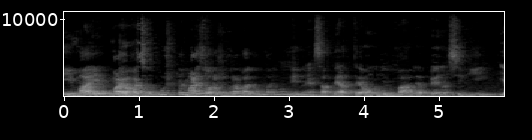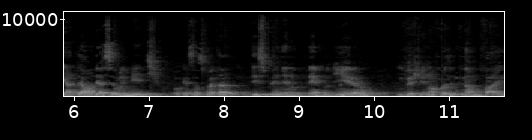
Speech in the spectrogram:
e mai- maior vai ser o custo, porque mais horas de trabalho vão estar envolvidas. É saber até onde vale a pena seguir e até onde é seu limite. Porque senão você vai estar despendendo tempo, dinheiro, investindo uma coisa que não vai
